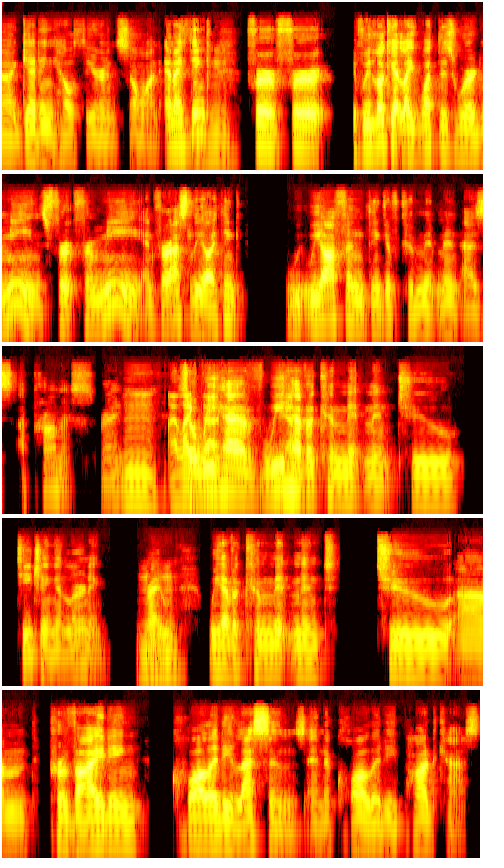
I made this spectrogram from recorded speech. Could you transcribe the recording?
uh, getting healthier and so on. And I think Mhm. for for if we look at like what this word means for for me and for us, Leo, I think we, we often think of commitment as a promise, right? Mm, I like so that. we have we Yeah. have a commitment to teaching and learning. right? Mhm. We have a commitment to um, providing quality lessons and a quality podcast.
